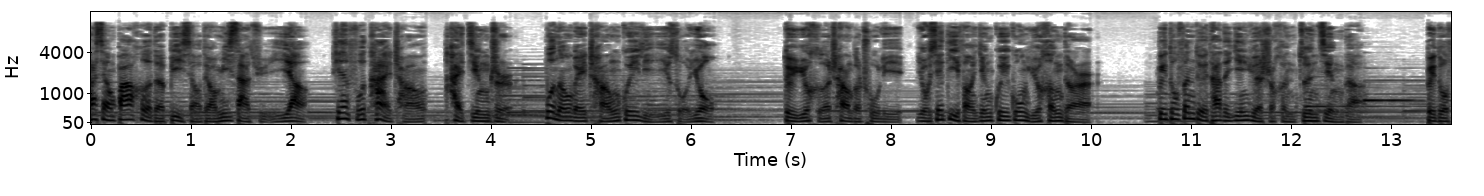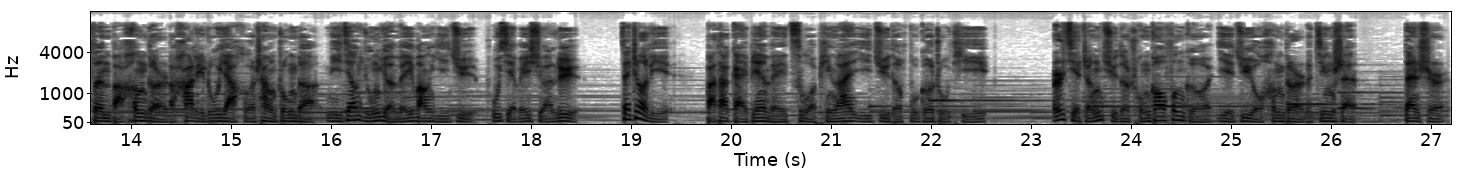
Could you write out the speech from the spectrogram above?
它像巴赫的 B 小调弥撒曲一样，篇幅太长、太精致，不能为常规礼仪所用。对于合唱的处理，有些地方应归功于亨德尔。贝多芬对他的音乐是很尊敬的。贝多芬把亨德尔的《哈利路亚》合唱中的“你将永远为王”一句谱写为旋律，在这里把它改编为“赐我平安”一句的副歌主题，而且整曲的崇高风格也具有亨德尔的精神。但是，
